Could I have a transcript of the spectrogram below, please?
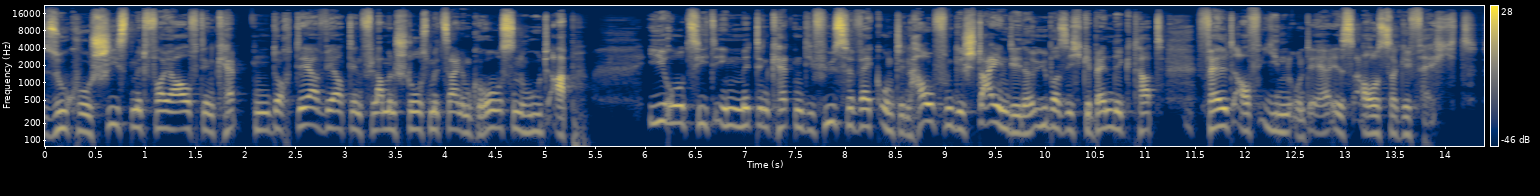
Suko schießt mit Feuer auf den Captain, doch der wehrt den Flammenstoß mit seinem großen Hut ab. Iro zieht ihm mit den Ketten die Füße weg und den Haufen Gestein, den er über sich gebändigt hat, fällt auf ihn und er ist außer Gefecht.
